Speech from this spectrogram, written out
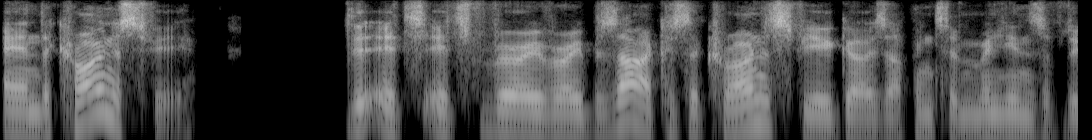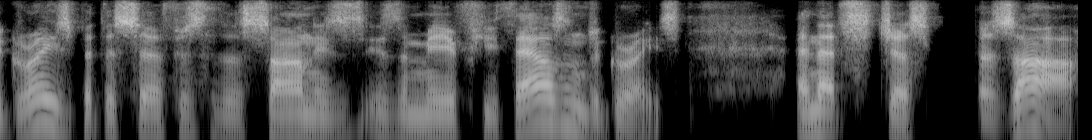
and the chromosphere. It's it's very very bizarre because the chromosphere goes up into millions of degrees, but the surface of the sun is is a mere few thousand degrees, and that's just bizarre.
